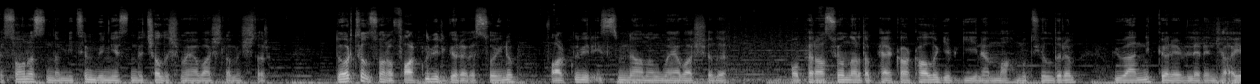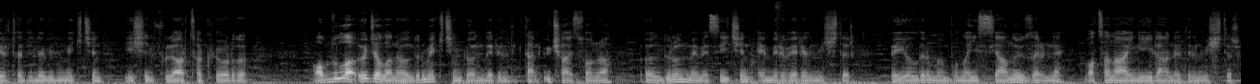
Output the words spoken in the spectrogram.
ve sonrasında MIT'in bünyesinde çalışmaya başlamıştır. 4 yıl sonra farklı bir göreve soyunup farklı bir isimle anılmaya başladı. Operasyonlarda PKK'lı gibi giyinen Mahmut Yıldırım, güvenlik görevlilerince ayırt edilebilmek için yeşil fular takıyordu. Abdullah Öcalan'ı öldürmek için gönderildikten 3 ay sonra öldürülmemesi için emir verilmiştir ve Yıldırım'ın buna isyanı üzerine vatan haini ilan edilmiştir.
